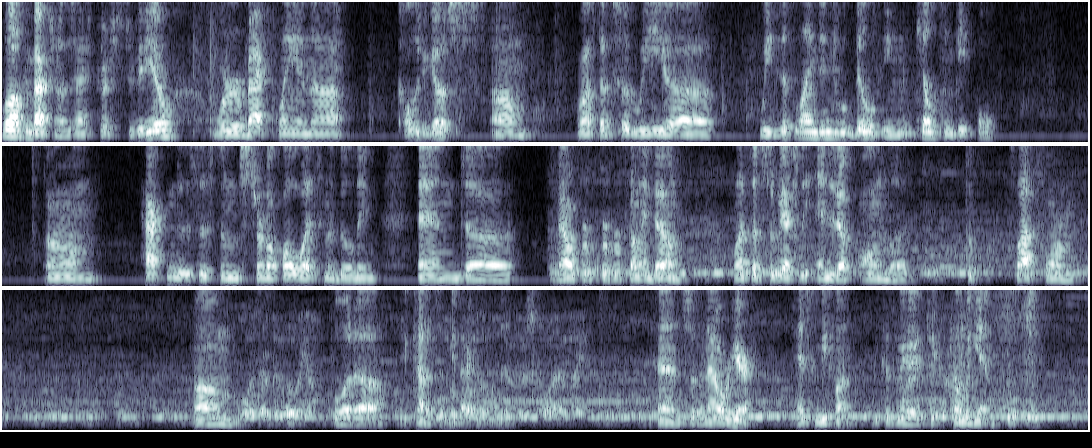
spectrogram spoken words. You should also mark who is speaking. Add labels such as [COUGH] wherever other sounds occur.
Speaker 1: Welcome back to another Tiny Pursuit video. We're back playing uh, Call of Duty Ghosts. Um, last episode we uh, we ziplined into a building, killed some people, um, hacked into the systems, turned off all the lights in the building, and uh, now we're, we're propelling down. Last episode we actually ended up on the the platform. Um, but uh, it kind of set me back a little bit. And so now we're here, and it's gonna be fun because we gotta kill him again.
